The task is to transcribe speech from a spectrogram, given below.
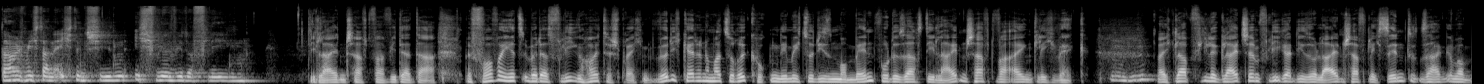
da habe ich mich dann echt entschieden, ich will wieder fliegen. Die Leidenschaft war wieder da. Bevor wir jetzt über das Fliegen heute sprechen, würde ich gerne nochmal zurückgucken, nämlich zu diesem Moment, wo du sagst, die Leidenschaft war eigentlich weg. Mhm. Weil ich glaube, viele Gleitschirmflieger, die so leidenschaftlich sind, sagen immer,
